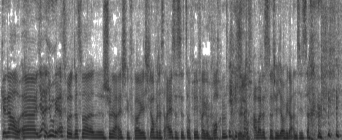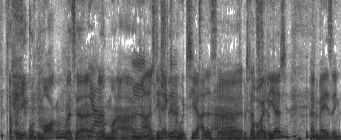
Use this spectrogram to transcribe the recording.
Genau. Äh, ja, Juri, erstmal, das war eine schöne Einstiegsfrage. Ich glaube, das Eis ist jetzt auf jeden Fall gebrochen. Natürlich. Aber das ist natürlich auch wieder Ansichtssache. Sagt man hier guten Morgen, weil es ja, ja. eine Mon ah, mhm. ah, direkt verstehe. gut hier alles ah, äh, transferiert. Amazing.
